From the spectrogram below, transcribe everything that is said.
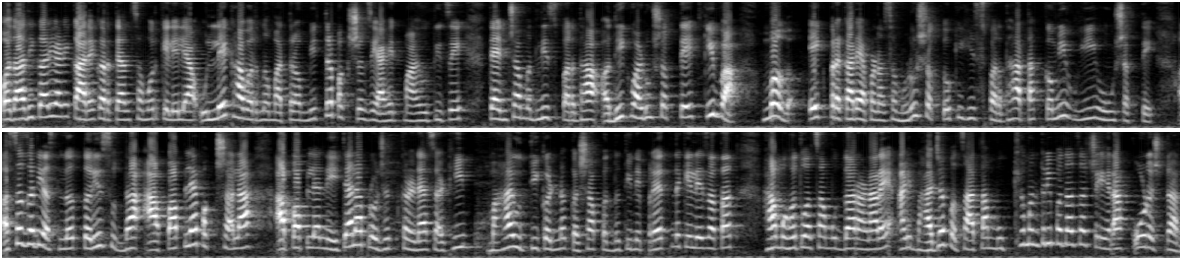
पदाधिकारी आणि कार्यकर्त्यांसमोर केलेल्या उल्लेखावरनं मात्र मित्रपक्ष जे आहेत महायुतीचे त्यांच्यामधली स्पर्धा अधिक वाढू शकते किंवा मग एक प्रकारे आपण असं म्हणू शकतो की ही स्पर्धा आता कमी ही होऊ शकते. असं जरी असलं तरी सुद्धा आपापल्या पक्षाला आपापल्या नेत्याला प्रोजेक्ट करण्यासाठी महायुतीकडनं कशा पद्धतीने प्रयत्न केले जातात हा महत्त्वाचा मुद्दा राहणार आहे. आणि भाजपचा आता मुख्यमंत्री पदाचा चेहरा कोण असणार?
